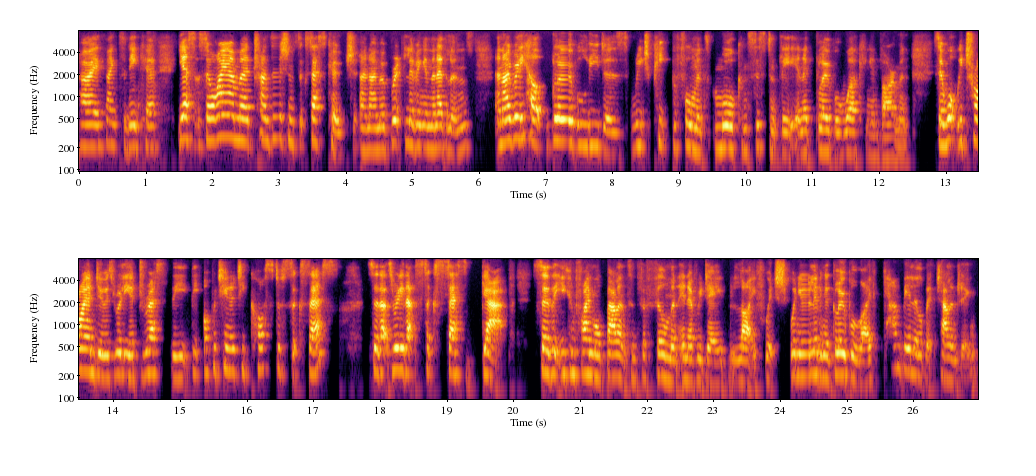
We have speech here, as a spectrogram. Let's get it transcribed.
Hi, thanks, Anika. Yes, so I am a transition success coach and I'm a Brit living in the Netherlands. And I really help global leaders reach peak performance more consistently in a global working environment. So, what we try and do is really address the, the opportunity cost of success. So, that's really that success gap so that you can find more balance and fulfillment in everyday life which when you're living a global life can be a little bit challenging.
